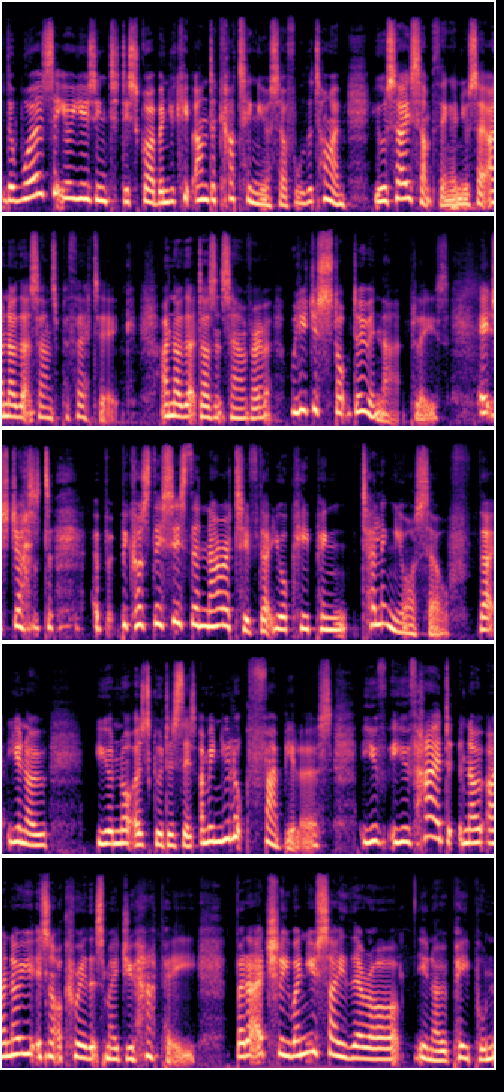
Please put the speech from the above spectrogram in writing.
the words that you're using to describe, and you keep undercutting yourself all the time. You'll say something, and you'll say, "I know that sounds pathetic. I know that doesn't sound very much." Will you just stop doing that, please? It's just because this is the narrative that you're keeping telling yourself that you know you're not as good as this. I mean, you look fabulous. You've you've had no. I know it's not a career that's made you happy, but actually, when you say there are you know people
